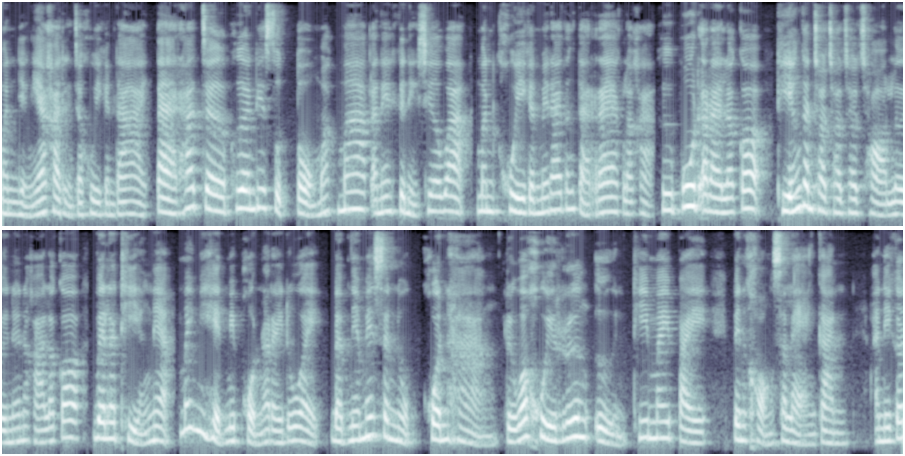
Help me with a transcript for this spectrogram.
มันอย่างนี้ค่ะถึงจะคุยกันได้ แต่ถ้าเจอเพื่อนที่สุดโต่งมากๆ อันนี้คือหนิงเชื่อว่ามันคุยกันไม่ได้ตั้งแต่แรกแล้วค่ะ คือพูดอะไรแล้วก็เถียงกันชอชอชอเลยเนี่ยนะคะ แล้วก็เวลาเถียงเนี่ยไม่มีเหตุมีผลอะไรด้วย แบบนี้ไม่สนุกควรห่าง หรือว่าคุยเรื่องอื่นที่ไม่ไปเป็นของแสลงกันอันนี้ก็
